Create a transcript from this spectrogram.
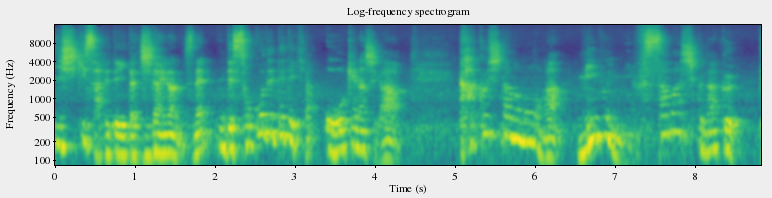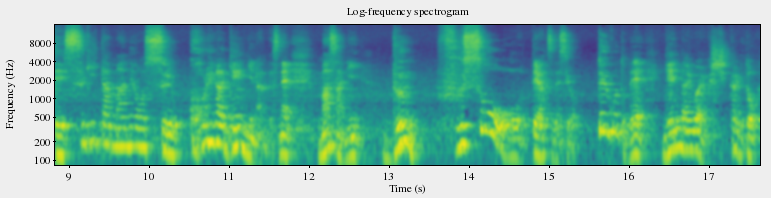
意識されていた時代なんですね。でそこで出てきた大けなしが格下の者が身分にふさわしくなく出過ぎた真似をする。これが原理なんですね。まさに分不相応ってやつですよ。ということで現代語訳しっかりと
